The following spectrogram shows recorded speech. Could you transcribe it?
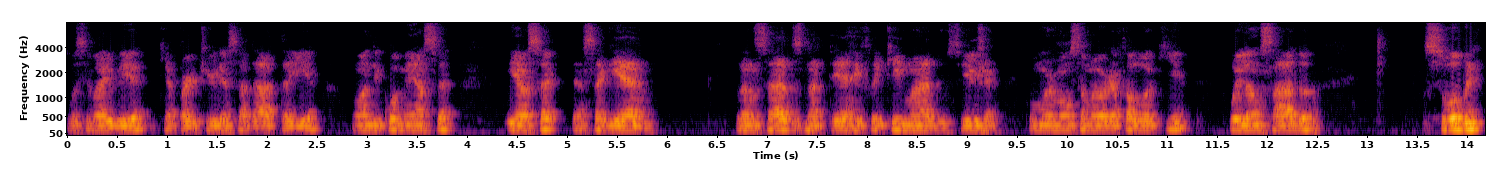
Você vai ver que a partir dessa data aí, onde começa essa, essa guerra, lançados na terra e foi queimado, ou seja, como o irmão Samuel já falou aqui, foi lançado sobre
